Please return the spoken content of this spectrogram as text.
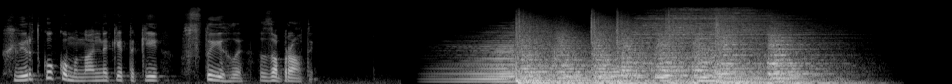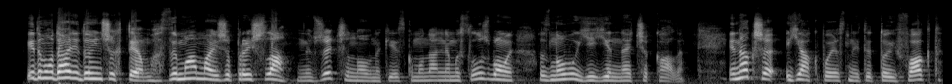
хвіртку комунальники таки встигли забрати. Ідемо далі до інших тем. Зима майже прийшла. Невже чиновники з комунальними службами знову її не чекали? Інакше як пояснити той факт,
